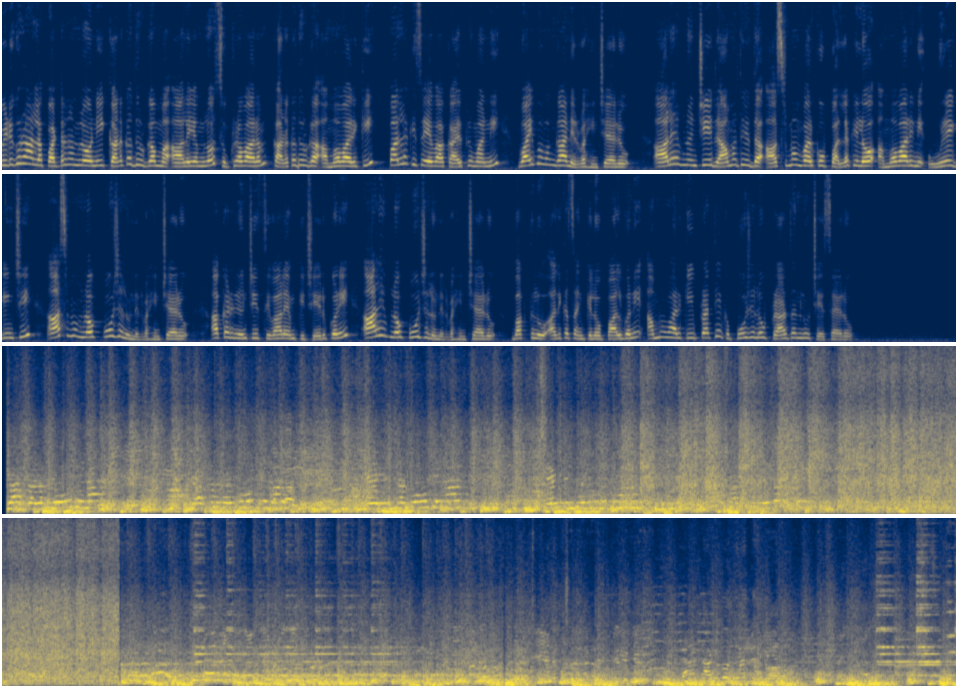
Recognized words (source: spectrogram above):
పిడుగురాళ్ళ పట్టణంలోని కనకదుర్గమ్మ ఆలయంలో శుక్రవారం కనకదుర్గ అమ్మవారికి పల్లకి సేవ కార్యక్రమాన్ని వైభవంగా నిర్వహించారు. ఆలయం నుంచి రామతీర్థ ఆశ్రమం వరకు పల్లకిలో అమ్మవారిని ఊరేగించి ఆశ్రమంలో పూజలు నిర్వహించారు. అక్కడి నుంచి శివాలయంకి చేరుకొని ఆలయంలో పూజలు నిర్వహించారు. భక్తులు అధిక సంఖ్యలో పాల్గొని అమ్మవారికి ప్రత్యేక పూజలు ప్రార్థనలు చేశారు. you.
